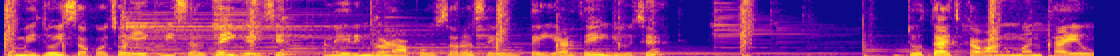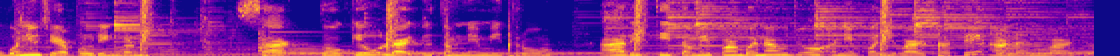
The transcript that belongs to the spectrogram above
તમે જોઈ શકો છો, એક વિસલ થઈ ગઈ છે અને રીંગણ આપણું સરસ એવું તૈયાર થઈ ગયું છે. જોતા જ ખાવાનું મન થાય એવું બન્યું છે આપણું રીંગણનું. શાક તો કેવું લાગ્યું તમને મિત્રો? આ રીતથી તમે પણ બનાવજો અને પરિવાર સાથે આનંદ માણજો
